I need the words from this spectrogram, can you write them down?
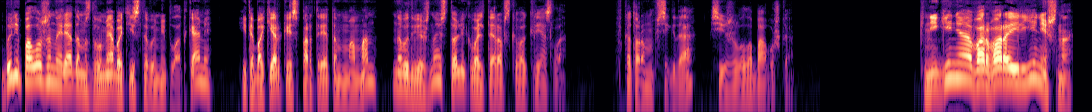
были положены рядом с двумя батистовыми платками и табакеркой с портретом маман на выдвижной столик вольтеровского кресла, в котором всегда сиживала бабушка. «Княгиня Варвара Ильинична!»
